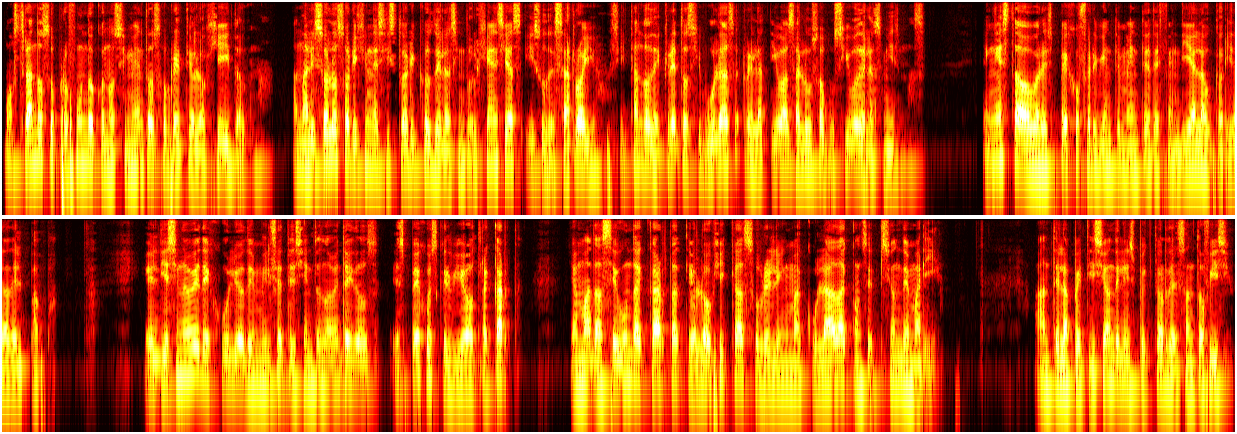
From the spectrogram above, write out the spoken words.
mostrando su profundo conocimiento sobre teología y dogma. Analizó los orígenes históricos de las indulgencias y su desarrollo, citando decretos y bulas relativas al uso abusivo de las mismas. En esta obra, Espejo fervientemente defendía la autoridad del Papa. El 19 de julio de 1792, Espejo escribió otra carta, llamada Segunda Carta Teológica sobre la Inmaculada Concepción de María, ante la petición del inspector del Santo Oficio.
